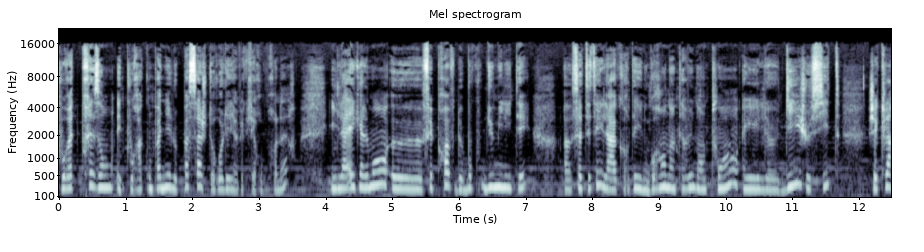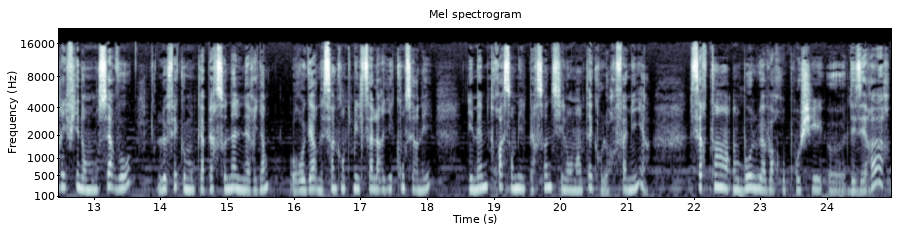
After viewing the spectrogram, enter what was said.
pour être présent et pour accompagner le passage de relais avec les repreneurs, il a également fait preuve de beaucoup d'humilité. cet été, il a accordé une grande interview dans Le Point et il dit, je cite, j'ai clarifié dans mon cerveau le fait que mon cas personnel n'est rien au regard des 50 000 salariés concernés et même 300 000 personnes si l'on intègre leur famille. Certains ont beau lui avoir reproché euh, des erreurs,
